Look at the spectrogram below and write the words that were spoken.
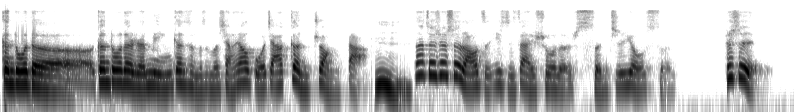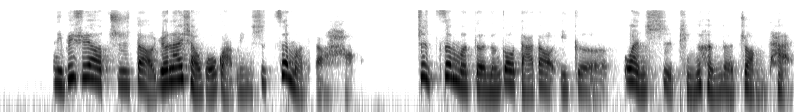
更多的、更多的人民，更什么什么，想要国家更壮大，嗯，那这就是老子一直在说的“损之又损”，就是你必须要知道，原来小国寡民是这么的好，是这么的能够达到一个万事平衡的状态。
